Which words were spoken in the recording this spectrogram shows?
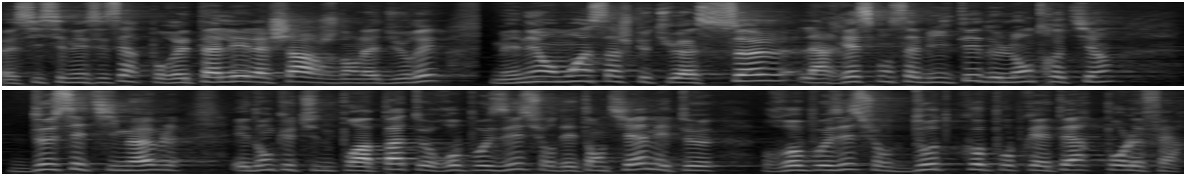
euh, si c'est nécessaire pour étaler la charge dans la durée, mais néanmoins, sache que tu as seul la responsabilité de l'entretien de cet immeuble et donc que tu ne pourras pas te reposer sur des tantièmes et te reposer sur d'autres copropriétaires pour le faire.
